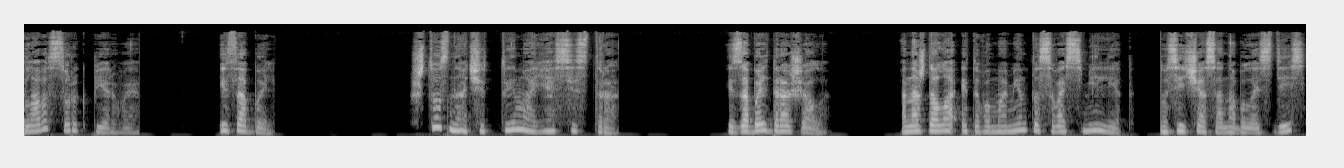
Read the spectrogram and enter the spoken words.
Глава 41. Изабель. «Что значит «ты моя сестра»?» Изабель дрожала. Она ждала этого момента с восьми лет, но сейчас она была здесь,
